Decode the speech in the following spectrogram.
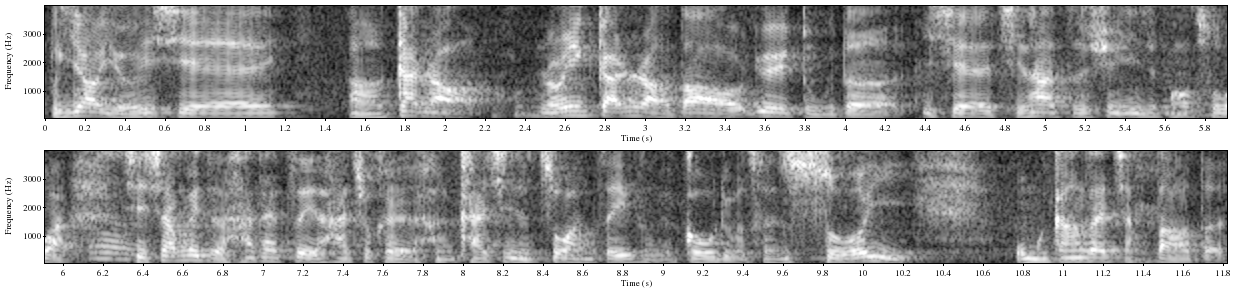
不要有一些。呃，干扰容易干扰到阅读的一些其他资讯一直跑出来，嗯、其实消费者他在这里，他就可以很开心的做完这一整个购物流程。所以，我们刚刚在讲到的，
